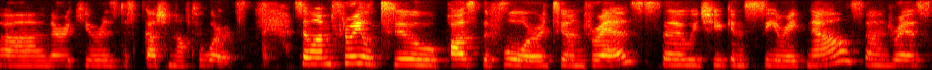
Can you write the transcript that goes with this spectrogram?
a uh, very curious discussion afterwards. So I'm thrilled to pass the floor to Andres, uh, which you can see right now. So Andres,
